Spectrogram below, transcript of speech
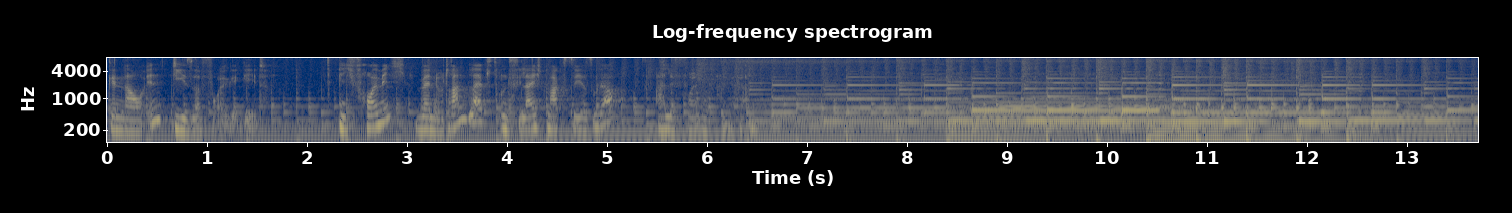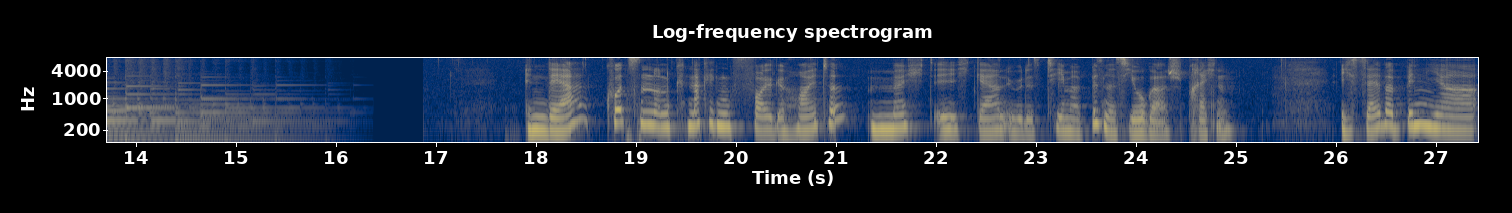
genau in dieser Folge geht. Ich freue mich, wenn du dran bleibst und vielleicht magst du ja sogar alle Folgen anhören. In der kurzen und knackigen Folge heute möchte ich gern über das Thema Business Yoga sprechen. Ich selber bin ja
